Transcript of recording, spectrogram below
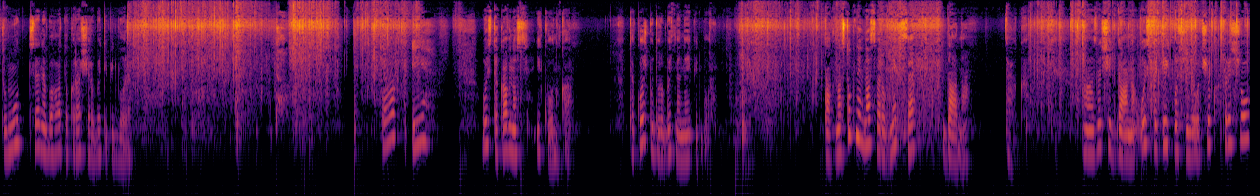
Тому це набагато краще робити підбори. Так, і ось така в нас іконка. Також буду робити на неї підбор. Так, наступний в нас виробник це Дана. Так, а, значить, Дана, ось такий кошельочок прийшов.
